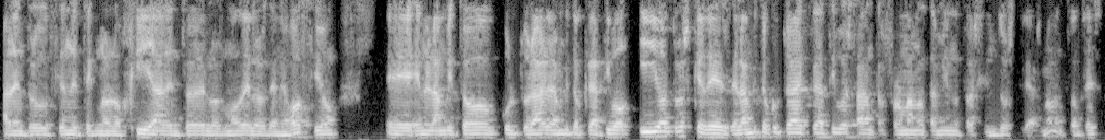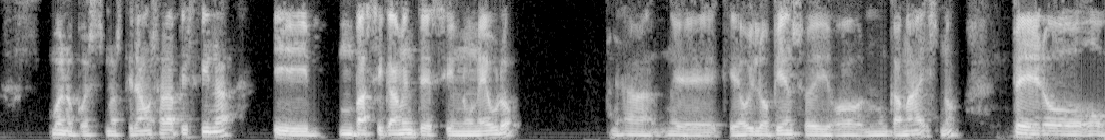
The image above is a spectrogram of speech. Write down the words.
a la introducción de tecnología dentro de los modelos de negocio. Eh, en el ámbito cultural, el ámbito creativo y otros que desde el ámbito cultural y creativo estaban transformando también otras industrias, ¿no? Entonces, bueno, pues nos tiramos a la piscina y básicamente sin un euro eh, que hoy lo pienso y digo nunca más, ¿no? Pero,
